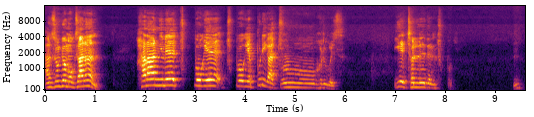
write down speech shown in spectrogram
한성교 목사는 하나님의 축복의 축복의 뿌리가 쭉 흐르고 있어. 이게 전래되는 축복이. 응?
